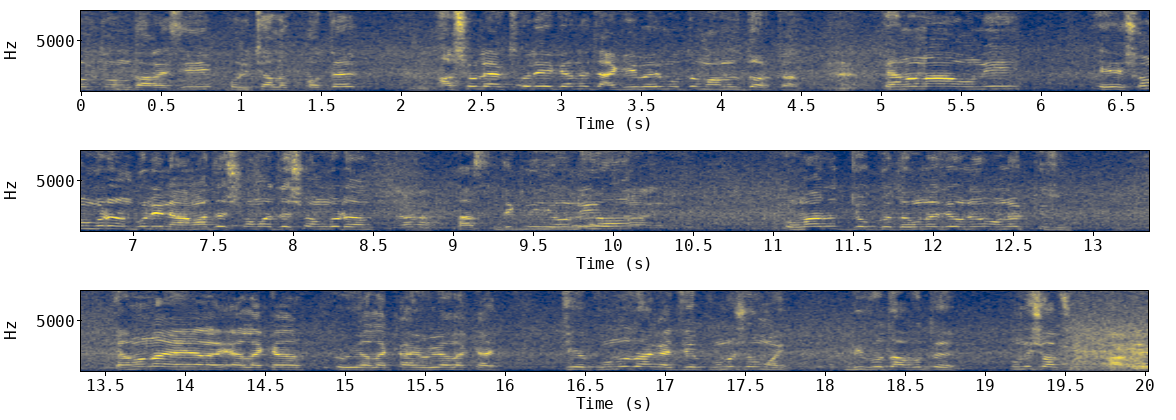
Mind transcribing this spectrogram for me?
নতুন দাঁড়াইছি পরিচালক পদে। আসলে অ্যাকচুয়ালি এখানে জাগিবের মতো মানুষ দরকার। কেননা উনি এ সংগঠন বলি না আমাদের সমাজের সংগঠন রাজনীতিক নিয়ে উনিও ওনার যোগ্যতা অনুযায়ী উনি অনেক কিছু। কেননা এই এলাকা ওই এলাকায় ওই এলাকায় যে কোনো জায়গায় যে কোনো সময় বিপদ আপদে উনি সব আমি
